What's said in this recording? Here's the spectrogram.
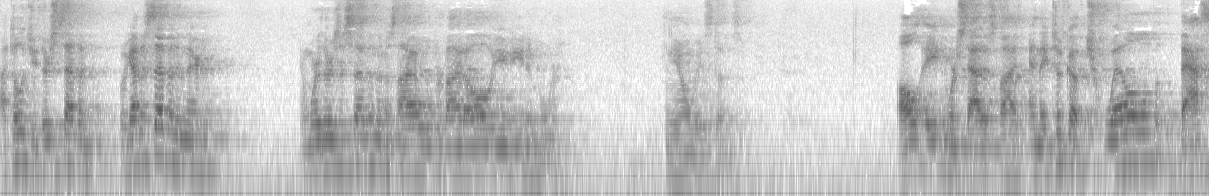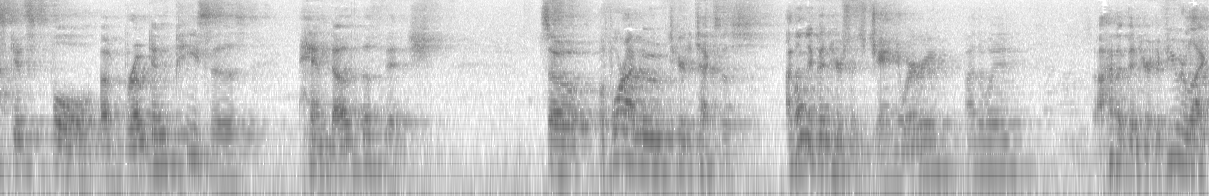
I told you, there's seven. We got a seven in there. And where there's a seven, the Messiah will provide all you need and more. And he always does. All ate and were satisfied, and they took up 12 baskets full of broken pieces and of the fish. So before I moved here to Texas, I've only been here since January, by the way. I haven't been here. If you were like,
